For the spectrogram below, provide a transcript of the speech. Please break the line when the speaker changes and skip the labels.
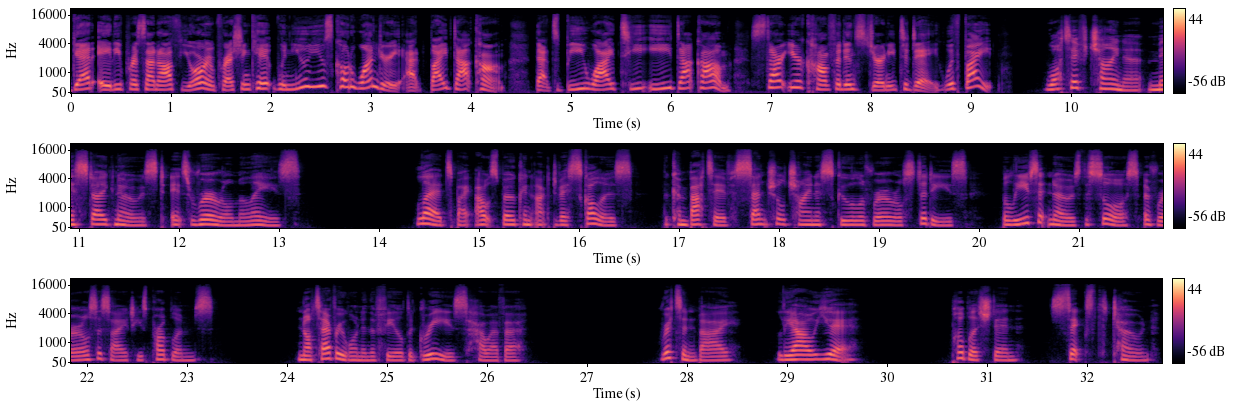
Get 80% off your impression kit when you use code WONDERY at Byte.com. That's B-Y-T-E dot com. Start your confidence journey today with Byte.
What if China misdiagnosed its rural malaise? Led by outspoken activist scholars, the combative Central China School of Rural Studies believes it knows the source of rural society's problems. Not everyone in the field agrees, however. Written by Liao Yue published in Sixth Tone,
